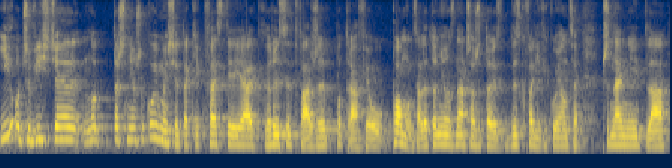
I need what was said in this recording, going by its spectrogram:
I oczywiście, no też nie oszukujmy się, takie kwestie jak rysy twarzy potrafią pomóc, ale to nie oznacza, że to jest dyskwalifikujące, przynajmniej dla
